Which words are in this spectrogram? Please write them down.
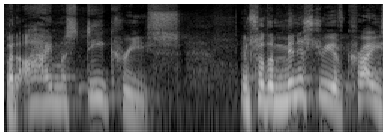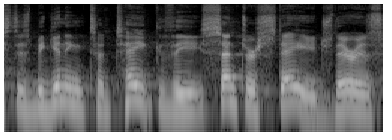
but I must decrease. And so the ministry of Christ is beginning to take the center stage. There is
